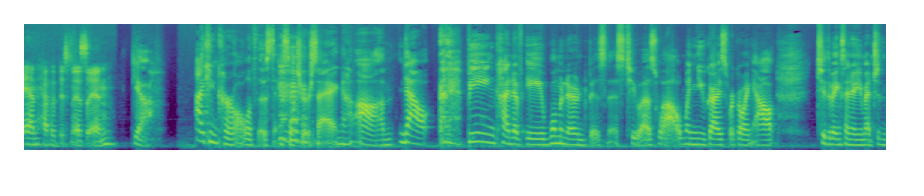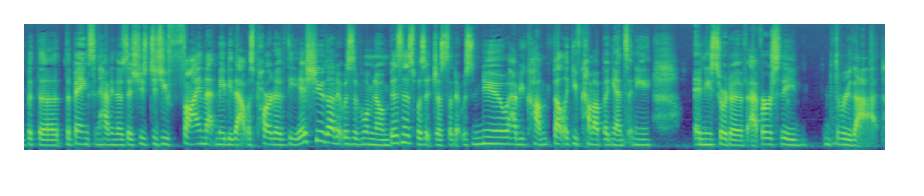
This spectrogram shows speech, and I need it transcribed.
and have a business in. Yeah. I concur all of those things that you're saying. Um, now, being kind of a woman-owned business too, as well. When you guys were going out to the banks, I know you mentioned, but the the banks and having those issues, did you find that maybe that was part of the issue that it was a woman-owned business? Was it just that it was new? Have you come felt like you've come up against any any sort of adversity through that?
